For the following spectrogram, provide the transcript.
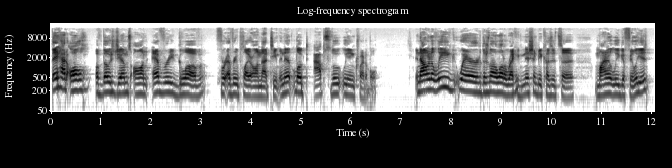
they had all of those gems on every glove for every player on that team, and it looked absolutely incredible. And now, in a league where there's not a lot of recognition because it's a minor league affiliate,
